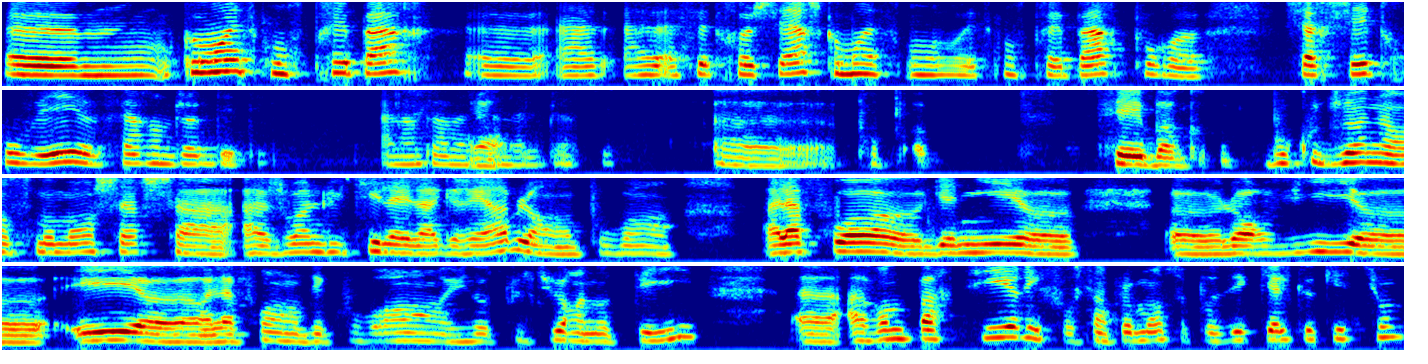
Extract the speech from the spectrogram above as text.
Comment est-ce qu'on se prépare à, cette recherche? Comment est-ce qu'on est-ce qu'on se prépare pour chercher, trouver, faire un job d'été? À l'international, bien sûr? pour, C'est ben, beaucoup de jeunes en ce moment cherchent à, joindre l'utile et l'agréable en pouvant à la fois euh, gagner euh, euh, leur vie et à la fois en découvrant une autre culture, un autre pays. Avant de partir, il faut simplement se poser quelques questions.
